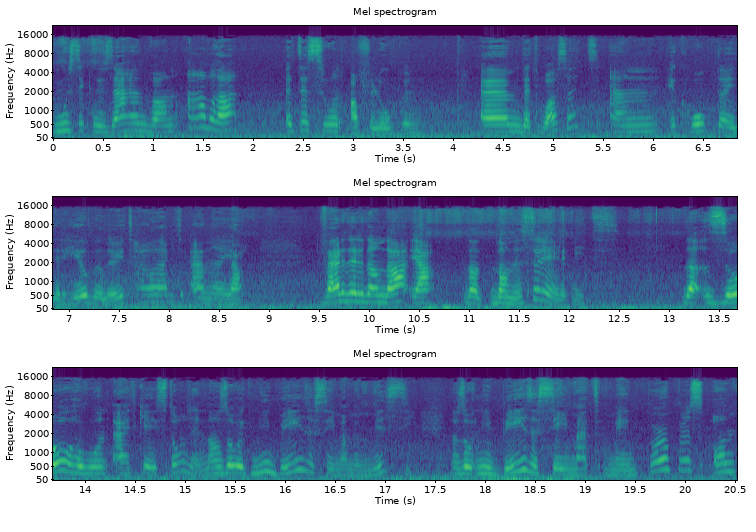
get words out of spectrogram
Moest ik nu zeggen van, ah voilà, het is gewoon afgelopen. Um, dit was het. En ik hoop dat je er heel veel uitgehaald hebt. En uh, ja, verder dan dat, ja, dat, dan is er eigenlijk niets. Dat zou gewoon echt kei stom zijn. Dan zou ik niet bezig zijn met mijn missie. Dan zou ik niet bezig zijn met mijn purpose om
